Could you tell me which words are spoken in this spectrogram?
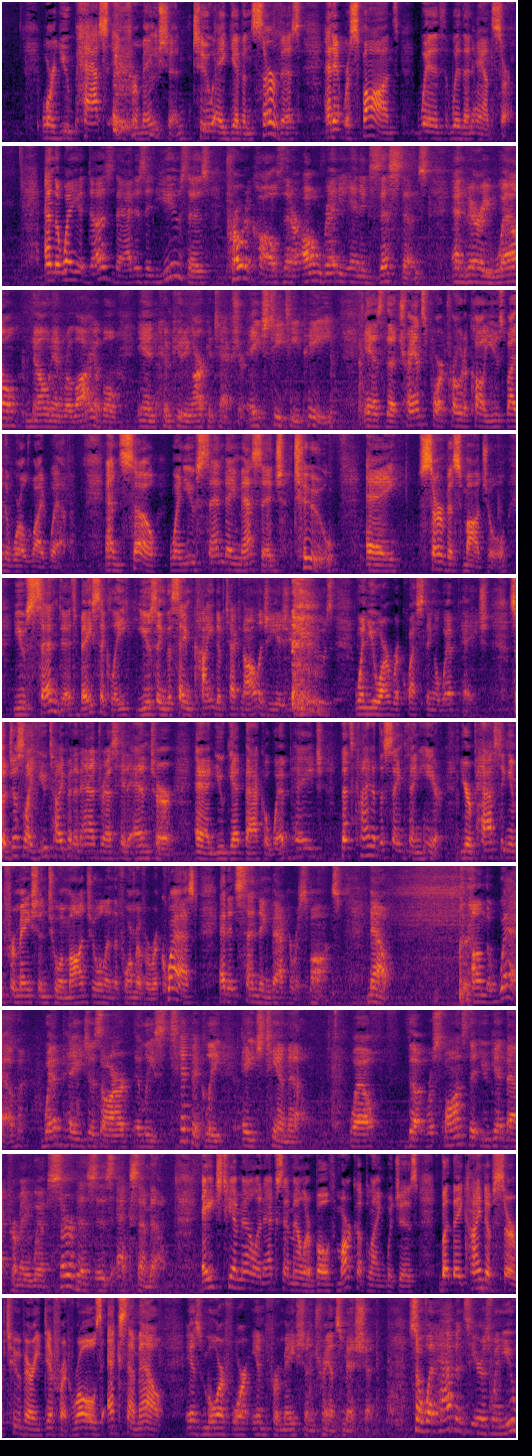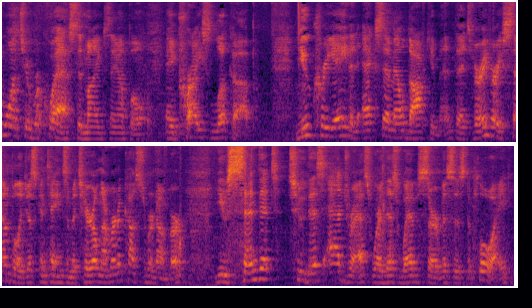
or you pass information to a given service and it responds with, with an answer. And the way it does that is it uses protocols that are already in existence and very well known and reliable in computing architecture. HTTP is the transport protocol used by the World Wide Web. And so when you send a message to a service module, you send it basically using the same kind of technology as you use when you are requesting a web page. So just like you type in an address, hit enter, and you get back a web page, that's kind of the same thing here. You're passing information to a module in the form of a request, and it's sending back a response. Now, on the web, web pages are at least typically HTML. Well, the response that you get back from a web service is XML. HTML and XML are both markup languages, but they kind of serve two very different roles. XML is more for information transmission. So what happens here is when you want to request, in my example, a price lookup, you create an XML document that's very, very simple. It just contains a material number and a customer number. You send it to this address where this web service is deployed,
